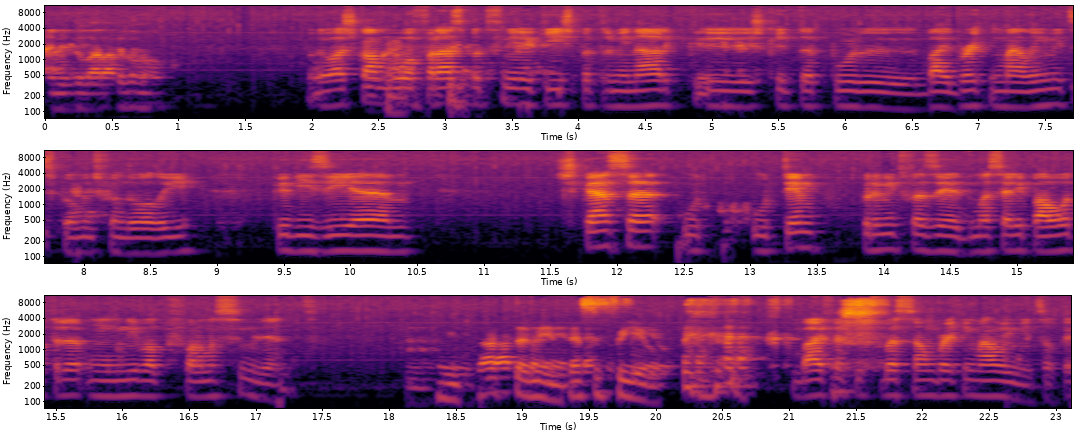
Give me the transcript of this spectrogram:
à individualidade de cada um. Eu acho que há uma boa frase para definir aqui isto para terminar, que escrita por uh, By Breaking My Limits, pelo menos quando eu ali, que dizia descansa o, o tempo permite fazer de uma série para a outra um nível de performance semelhante. Exatamente, essa fui eu. By Francisco Bação Breaking My Limits, ok?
